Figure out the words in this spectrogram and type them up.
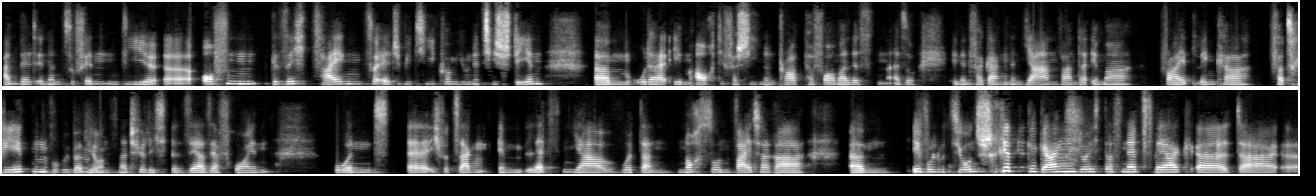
AnwältInnen zu finden, die äh, offen Gesicht zeigen zur LGBT-Community stehen ähm, oder eben auch die verschiedenen Proud Performer-Listen. Also in den vergangenen Jahren waren da immer Pride-Linker vertreten, worüber mhm. wir uns natürlich äh, sehr, sehr freuen. Und äh, ich würde sagen, im letzten Jahr wurde dann noch so ein weiterer ähm, Evolutionsschritt gegangen durch das Netzwerk. Äh, da äh,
